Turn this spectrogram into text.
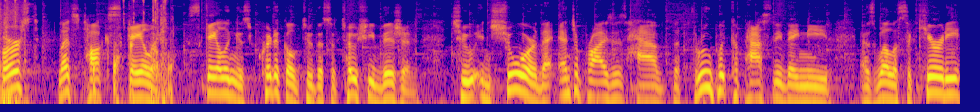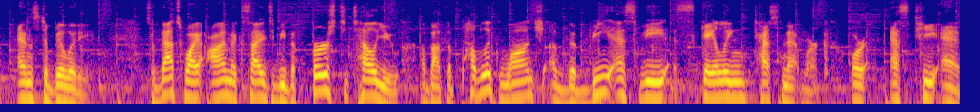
First, let's talk scaling. Scaling is critical to the Satoshi vision to ensure that enterprises have the throughput capacity they need, as well as security and stability. So that's why I'm excited to be the first to tell you about the public launch of the BSV Scaling Test Network, or STN.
